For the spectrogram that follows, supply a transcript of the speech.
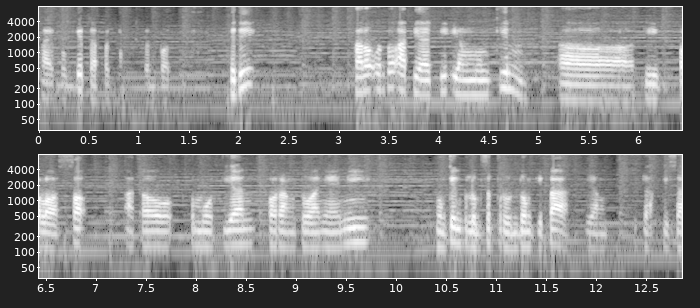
naik bukit dapat handphone. Jadi kalau untuk adik-adik yang mungkin uh, di pelosok atau kemudian orang tuanya ini mungkin belum seberuntung kita yang sudah bisa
